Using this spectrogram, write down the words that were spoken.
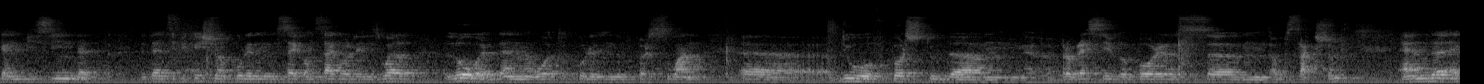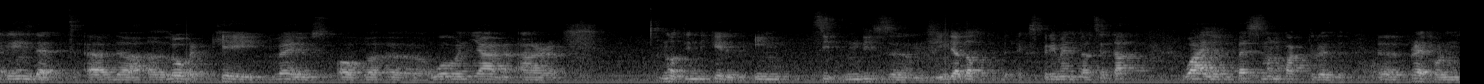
can be seen that the densification occurred in the second cycle is well lower than what occurred in the first one, uh, due of course to the um, progressive porous um, obstruction. And uh, again that uh, the uh, lower K values of uh, uh, woven yarn are not indicated in, in this um, in the adopted experimental setup while the best manufactured uh,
